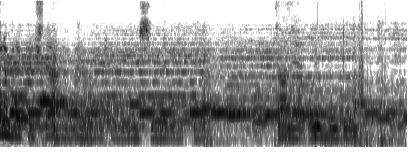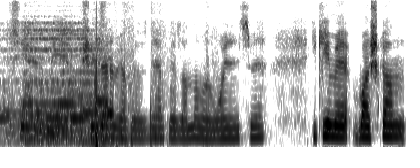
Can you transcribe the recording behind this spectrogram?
Merhaba arkadaşlar, merhaba arkadaşlar. Bugün sizinle birlikte bir tane oyun buldum. Şiir, meğer bir şeyler mi yapıyoruz, ne yapıyoruz anlamadım oyunun ismi. İki mi başkan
